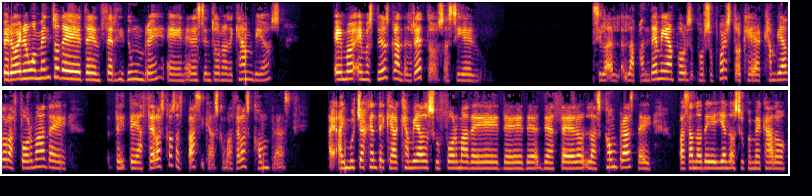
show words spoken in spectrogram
Pero en un momento de, incertidumbre en, este entorno de cambios, hemos, hemos tenido grandes retos. Así, el, la, pandemia, por, supuesto, que ha cambiado la forma de hacer las cosas básicas, como hacer las compras. Hay, mucha gente que ha cambiado su forma de, hacer las compras, de pasando de yendo al supermercado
